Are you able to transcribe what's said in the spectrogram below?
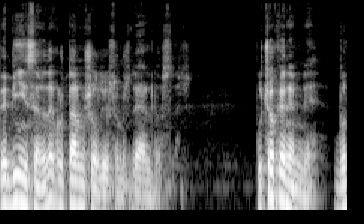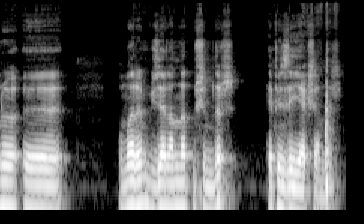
Ve bir insanı da kurtarmış oluyorsunuz değerli dostlar. Bu çok önemli. Bunu e, umarım güzel anlatmışımdır. Hepinize iyi akşamlar.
